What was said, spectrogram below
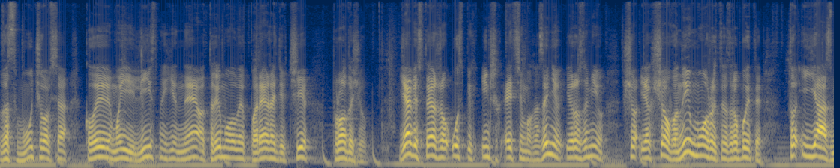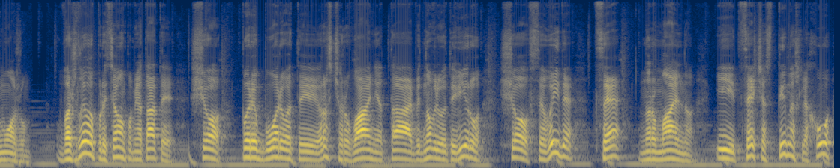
засмучувався, коли мої лісниги не отримували переглядів чи продажів. Я відстежував успіх інших Etsy магазинів і розумів, що якщо вони можуть це зробити, то і я зможу. Важливо при цьому пам'ятати, що переборювати розчарування та відновлювати віру, що все вийде, це нормально. І це частина шляху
